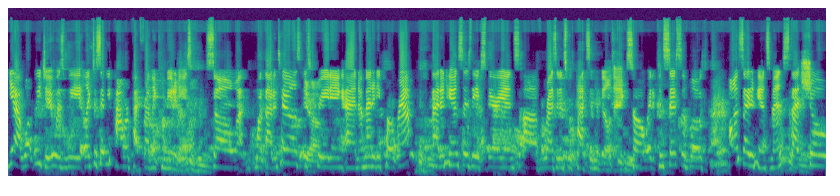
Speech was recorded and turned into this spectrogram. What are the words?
yeah, what we do is we like to say we power pet friendly communities. Mm-hmm. So what that entails is Yeah. creating an amenity program mm-hmm. that enhances the experience of residents with pets in the building. Mm-hmm. So it consists of both on-site enhancements that show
